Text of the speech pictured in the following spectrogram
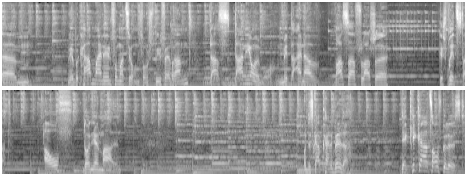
ähm, wir bekamen eine Information vom Spielfeldrand, dass Dani Olmo mit einer Wasserflasche gespritzt hat auf Daniel Mahlen. Und es gab keine Bilder. Der Kicker hat's aufgelöst.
